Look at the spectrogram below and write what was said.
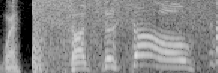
went. Touch the stove.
